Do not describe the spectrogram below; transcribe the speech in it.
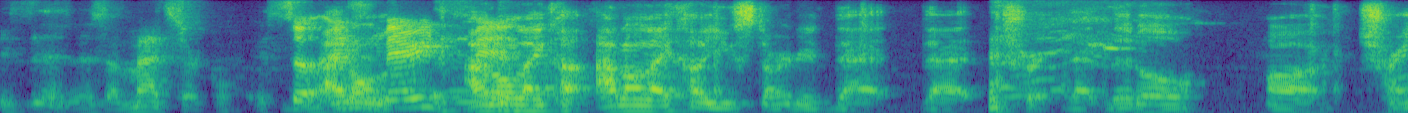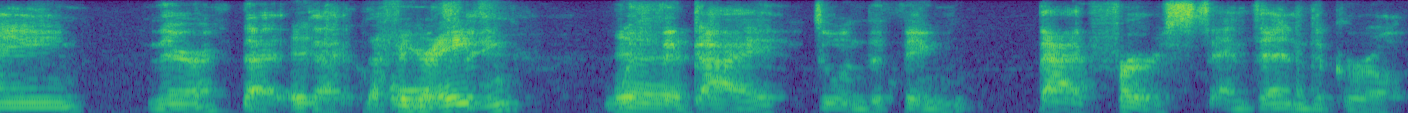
it's, it's a mad circle. It's So I don't- married men, I don't like how I don't like how you started that that tra- that little uh train there that It- that the whole figure eight? thing with the guy doing the thing bad first and then the girl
